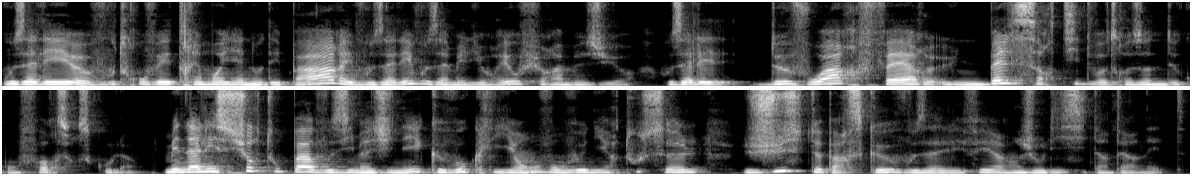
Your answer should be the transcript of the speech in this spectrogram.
vous allez euh, vous trouver très moyenne au départ et vous allez vous améliorer au fur et à mesure. Vous allez devoir faire une belle sortie de votre zone de confort sur ce coup-là. Mais n'allez surtout pas vous imaginer que vos clients vont venir tout seuls juste parce que vous avez fait un joli site internet.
